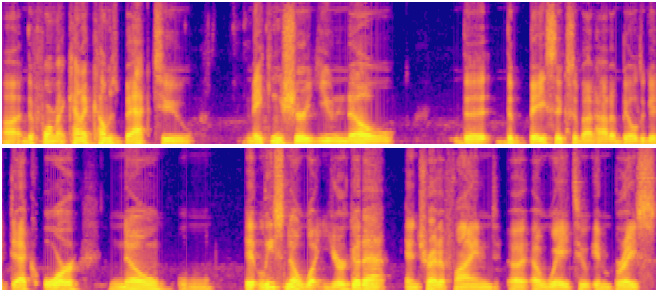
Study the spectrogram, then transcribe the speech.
uh, the format kind of comes back to making sure you know the the basics about how to build a good deck or know at least know what you're good at and try to find a, a way to embrace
